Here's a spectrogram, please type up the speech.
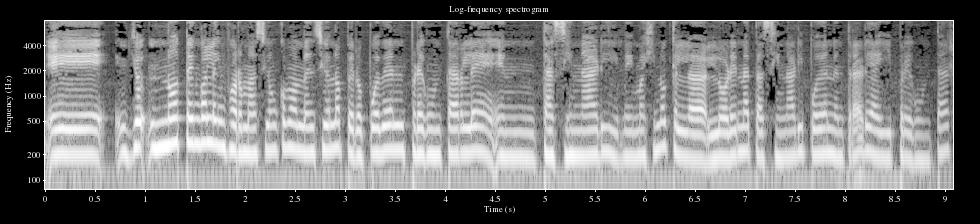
Eh, yo no tengo la información como menciono, pero pueden preguntarle en Tassinari, me imagino que la Lorena Tassinari pueden entrar y ahí preguntar.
